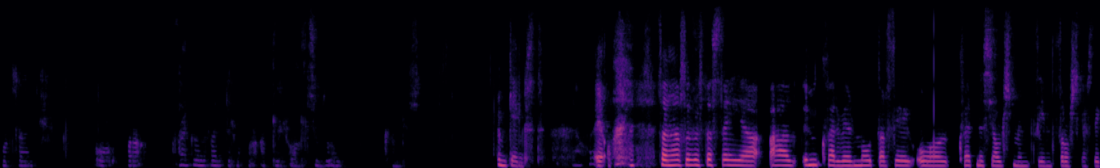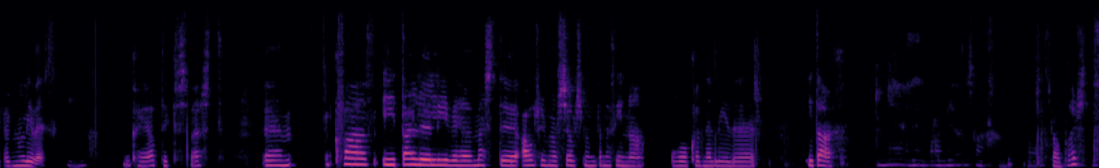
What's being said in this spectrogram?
fólkræðinur og bara frænguðinu fændir og bara allir og allt sem þú umkrangist. Umgengst. Já. Já, þannig að þú veist að segja að umhverfið mótar þig og hvernig sjálfsmynd þín þróskast í gegnum lífið. Mhm. Ok, aðtilsvert. Um, hvað í daglegu lífi hefur mestu áhrifin á sjálfsmyndina þína og hvernig líður þér í dag? Mér líður bara mjög vel í dag sko. Frábært.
